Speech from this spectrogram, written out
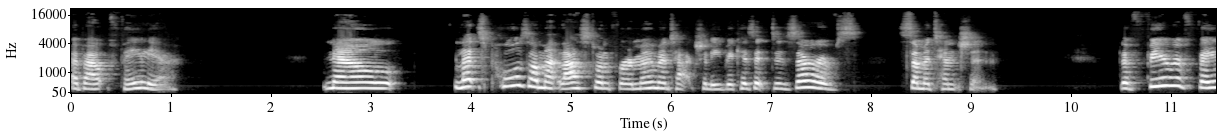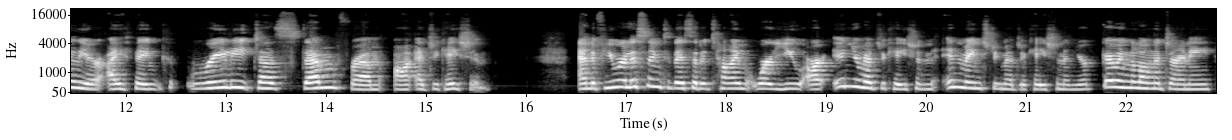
about failure? Now, let's pause on that last one for a moment, actually, because it deserves some attention. The fear of failure, I think, really does stem from our education. And if you are listening to this at a time where you are in your education, in mainstream education, and you're going along a journey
